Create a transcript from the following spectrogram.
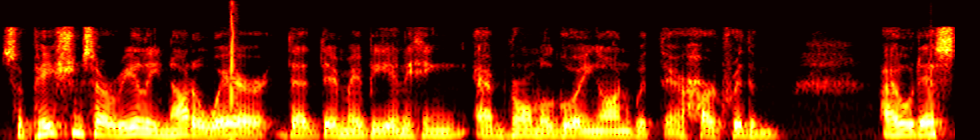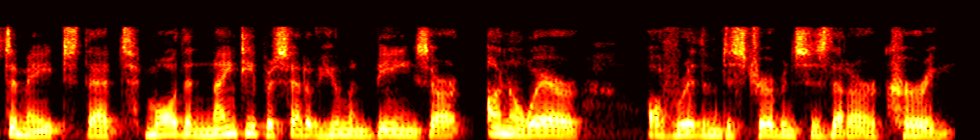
So patients are really not aware that there may be anything abnormal going on with their heart rhythm. I would estimate that more than 90% of human beings are unaware of rhythm disturbances that are occurring.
